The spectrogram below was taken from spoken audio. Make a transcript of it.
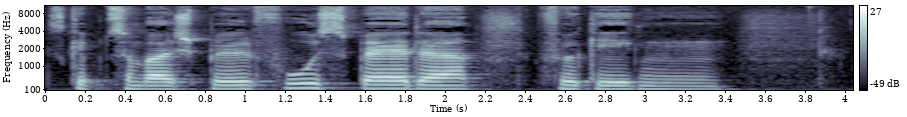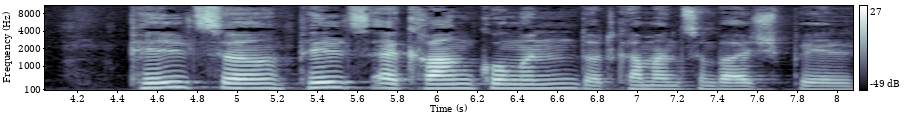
Es gibt zum Beispiel Fußbäder für gegen Pilze, Pilzerkrankungen. Dort kann man zum Beispiel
